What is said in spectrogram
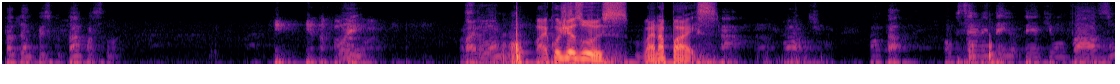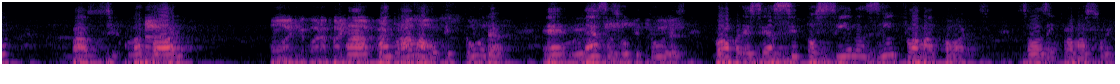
Tá dando para escutar, pastor? Oi? Pastor? Vai com Jesus, vai na paz. Ah, ótimo. Então tá. Observem bem, eu tenho aqui um vaso, vaso circulatório. Ah, quando há uma ruptura, é, nessas rupturas vão aparecer as citocinas inflamatórias. São as inflamações.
